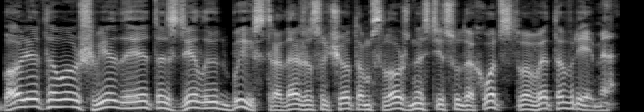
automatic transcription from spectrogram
Более того, шведы это сделают быстро, даже с учетом сложности судоходства в это время.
